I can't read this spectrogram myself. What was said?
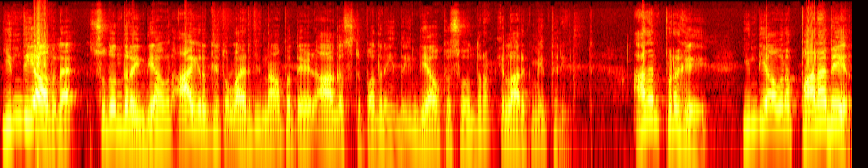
இந்தியாவில் சுதந்திர இந்தியாவில் ஆயிரத்தி தொள்ளாயிரத்தி நாற்பத்தேழு ஆகஸ்ட் பதினைந்து இந்தியாவுக்கு சுதந்திரம். எல்லாருக்குமே தெரியும். அதன் பிறகு இந்தியாவில் பல பேர்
